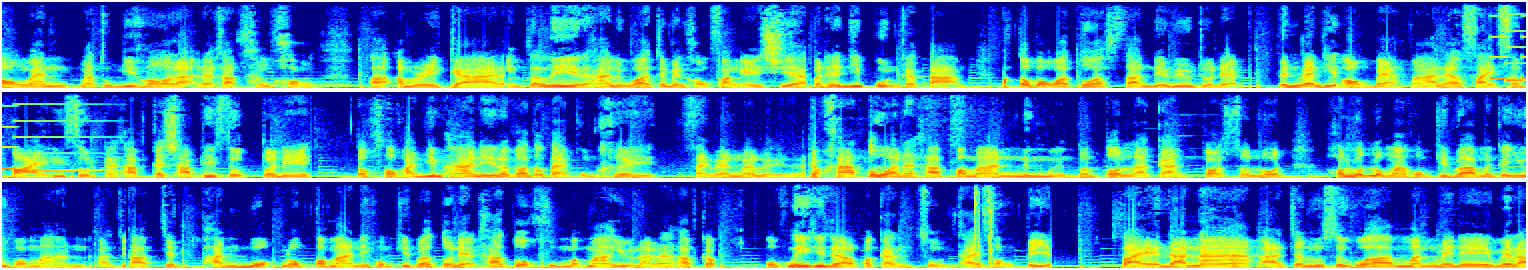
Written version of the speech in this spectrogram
ลองแว่นมาทุกยี่ห้อแล้วนะครับทั้งของออเมริกาอิตาลีนะฮะหรือว่าจะเป็นของฝั่งเอเชีย ประเทศญี่ปุ่นก็ตาม ต้องบอกว่าตัว Stunt Devil ตัวเนี้ยเป็นแว่นที่ออกแบบมาแล้วใส่สบายที่สุดนะครับกระชับที่สุดตัวนี้ตก 2025 นี้แล้วก็ตั้งแต่ผมเคยใส่แว่นมาเลยนะกับค่าตัวนะครับประมาณ 10,000 ต้นๆแล้วกันก่อนส่วนลด พอลดลงมาผมคิดว่ามันก็อยู่ประมาณอาจจะครับ7,000 บวกลบประมาณนี้ผมคิดว่าตัวเนี้ยค่าตัวคุ้มมากๆอยู่แล้วนะครับ กับโอกลีที่ได้รับประกันศูนย์ไทย 2 ปี ใส่ด้านหน้าอาจจะรู้สึกว่ามันไม่ได้เวลา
